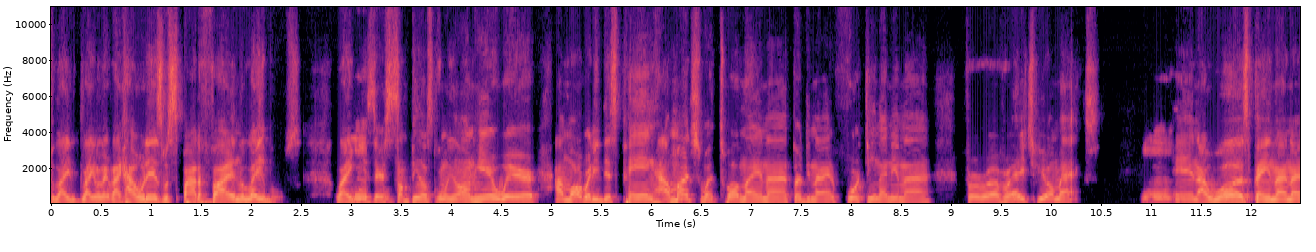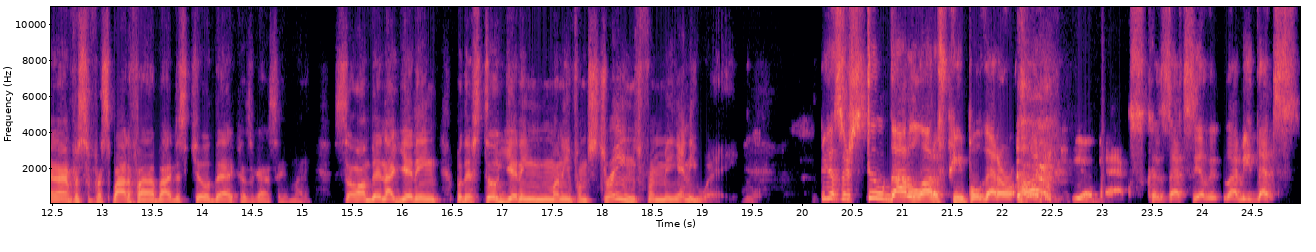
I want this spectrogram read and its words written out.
Like like like, like how it is with Spotify and the labels. Like, is there Mhm. something else going on here where I'm already just paying how much? What 12.99, 39, 14.99 for uh, for HBO Max? Mm. And I was paying 9.99 for, for Spotify, but I just killed that because I gotta save money. So um, they're not getting, but they're still getting money from streams from me anyway. because there's still not a lot of people that are on HBO Max because that's the other. I mean, that's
